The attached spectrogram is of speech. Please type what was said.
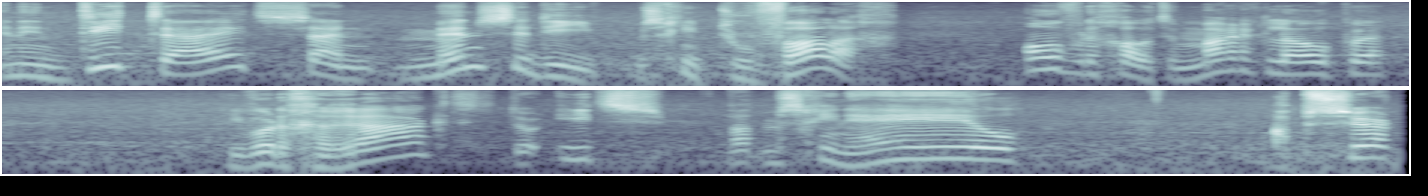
en in die tijd zijn mensen die misschien toevallig over de grote markt lopen, die worden geraakt door iets wat misschien heel absurd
